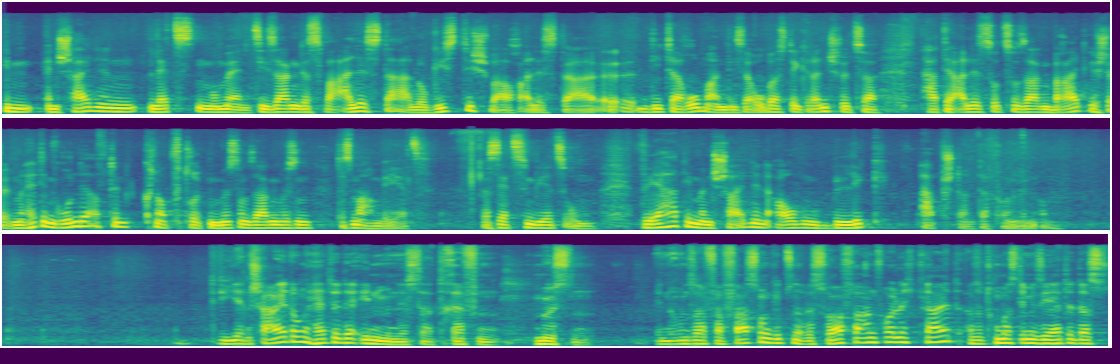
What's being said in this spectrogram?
im entscheidenden letzten Moment, Sie sagen, das war alles da, logistisch war auch alles da. Äh, Dieter Roman, dieser oberste Grenzschützer, hat ja alles sozusagen bereitgestellt. Man hätte im Grunde auf den Knopf drücken müssen und sagen müssen, das machen wir jetzt. Das setzen wir jetzt um. Wer hat im entscheidenden Augenblick Abstand davon genommen? Die Entscheidung hätte der Innenminister treffen müssen. In unserer Verfassung gibt es eine Ressortverantwortlichkeit. Also Thomas de Maizière hätte das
